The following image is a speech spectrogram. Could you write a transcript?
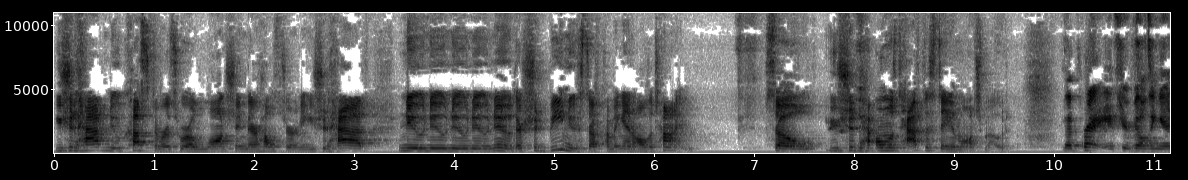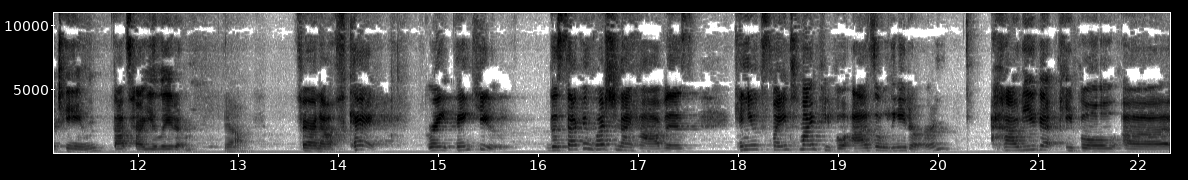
You should have new customers who are launching their health journey. You should have new, new, new, new, new. There should be new stuff coming in all the time. So you should ha- almost have to stay in launch mode. that's right. If you're building your team, that's how you lead them. Yeah. Fair enough. Okay. Great. Thank you. The second question I have is can you explain to my people as a leader, how do you get people, uh,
